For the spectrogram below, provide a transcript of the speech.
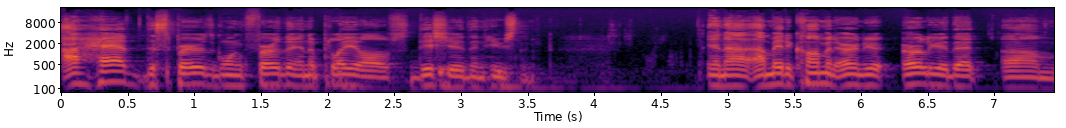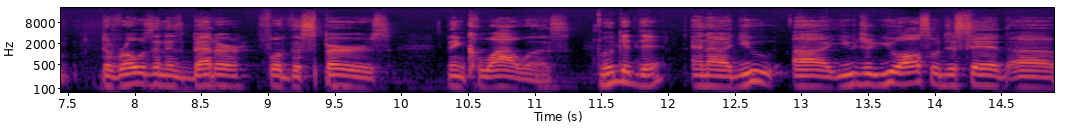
I have the Spurs going further in the playoffs this year than Houston. And I, I made a comment earlier earlier that um, DeRozan is better for the Spurs than Kawhi was. We'll get there. And uh, you, uh, you, you also just said uh,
